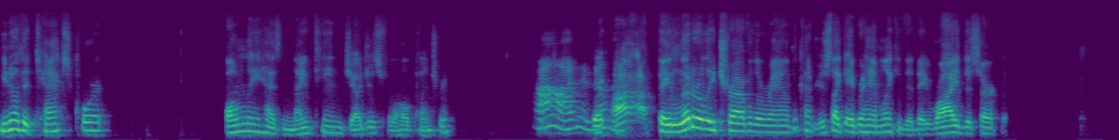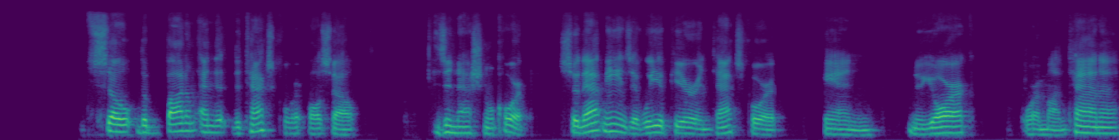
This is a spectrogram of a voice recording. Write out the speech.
You know, the tax court only has nineteen judges for the whole country. Wow, I didn't They, know that. ah, they literally travel around the country, just like Abraham Lincoln did. They ride the circuit. So the bottom, and the, the tax court also is a national court. So that means if we appear in tax court in New York or Montana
